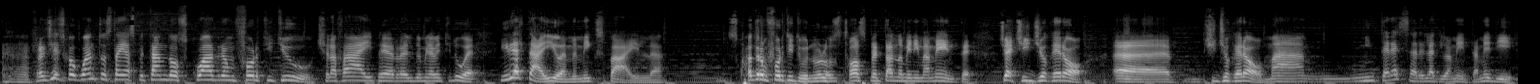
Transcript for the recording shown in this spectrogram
Francesco, quanto stai aspettando Squadron 42? Ce la fai per il 2022? In realtà io MMX File Squadron 42 non lo sto aspettando minimamente. Cioè, ci giocherò. Eh, ci giocherò, ma mi interessa relativamente. A me di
